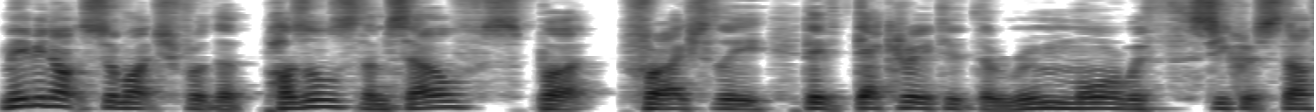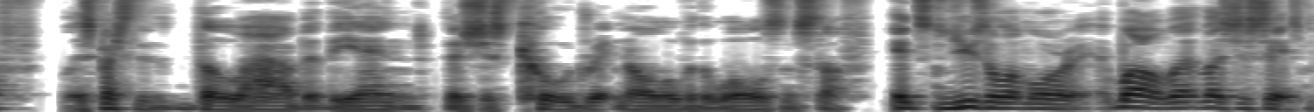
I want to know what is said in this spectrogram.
Maybe not so much for the puzzles themselves, but for actually, they've decorated the room more with secret stuff, especially the lab at the end. There's just code written all over the walls and stuff. It's used a lot more, well, let- let's just say it's,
